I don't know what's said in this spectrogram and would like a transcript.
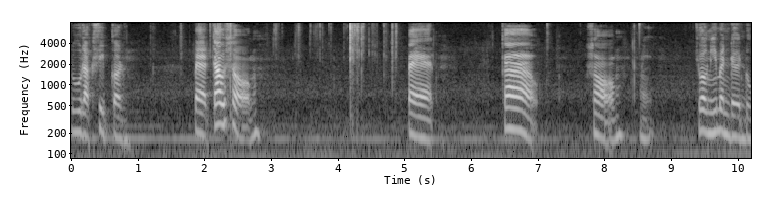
ดูหลักสิบก่อนแปดเก้าสองแปดเก้าสอง นี่ช่วงนี้มันเดินดู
